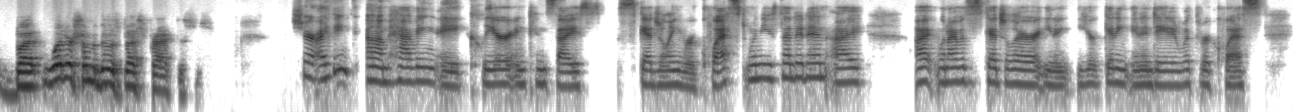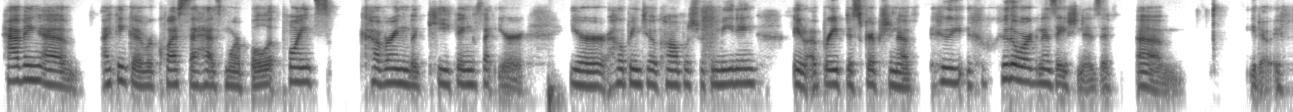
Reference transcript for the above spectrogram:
but what are some of those best practices? Sure. I think um, having a clear and concise scheduling request when you send it in. I I when I was a scheduler, you know, you're getting inundated with requests. Having a I think a request that has more bullet points covering the key things that you're you're hoping to accomplish with the meeting you know a brief description of who who the organization is if um you know if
